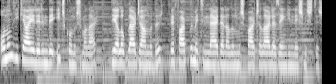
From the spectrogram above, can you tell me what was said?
Onun hikayelerinde iç konuşmalar, diyaloglar canlıdır ve farklı metinlerden alınmış parçalarla zenginleşmiştir.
